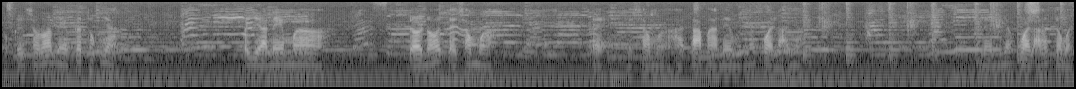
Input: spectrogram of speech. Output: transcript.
ok sau đó anh em kết thúc nha. Bây giờ anh em à, đợi nó chạy xong mà. Đây chạy xong mà hai tab anh em nhấn quay lại nha. Anh em nhấn quay lại hết cho mình.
